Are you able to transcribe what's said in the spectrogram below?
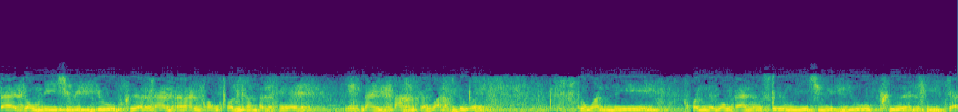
แต่จงมีชีวิตอยู่เพื่อการอ่านของคนทั้งประเทศในต่างจังหวัดด้วย ทุกวันนี้คนในวงการหนังสือมีชีวิตอยู่เพื่อที่จะ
